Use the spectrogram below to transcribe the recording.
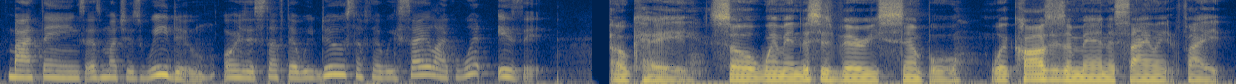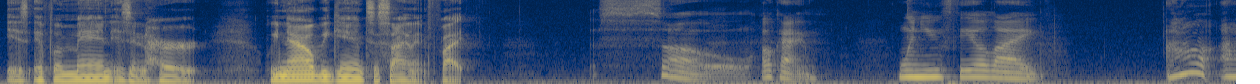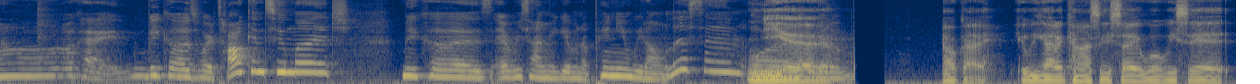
by things as much as we do. Or is it stuff that we do, stuff that we say? Like what is it? Okay, so women, this is very simple. What causes a man a silent fight is if a man isn't heard. We now begin to silent fight. So, okay. When you feel like I don't uh, okay, because we're talking too much, because every time you give an opinion we don't listen or Yeah. a- Okay. We got to constantly say what we said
